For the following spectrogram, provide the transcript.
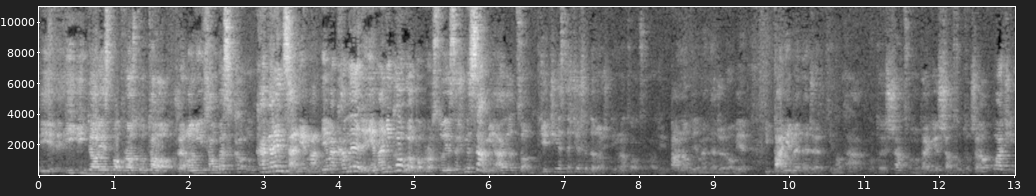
I, i, I to jest po prostu to, że oni są bez kagańca nie ma, nie ma kamery, nie ma nikogo, po prostu jesteśmy sami. A co, dzieci jesteście czy dorośli? No to o co chodzi? Panowie menedżerowie i panie menedżerki, no tak, no to jest szacun, no tak jest szacun, to trzeba odpłacić.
